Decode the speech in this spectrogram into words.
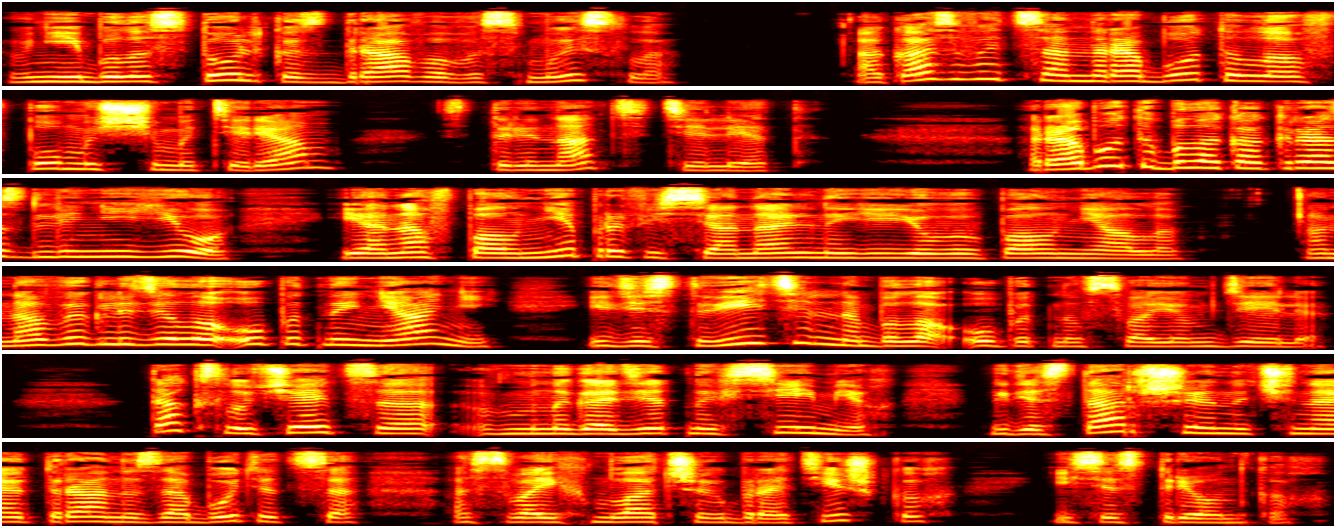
В ней было столько здравого смысла. Оказывается, она работала в помощи матерям с тринадцати лет. Работа была как раз для нее, и она вполне профессионально ее выполняла. Она выглядела опытной няней и действительно была опытна в своем деле. Так случается в многодетных семьях, где старшие начинают рано заботиться о своих младших братишках и сестренках.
